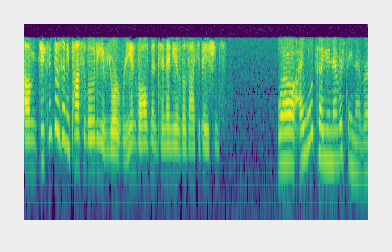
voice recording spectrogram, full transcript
Um, do you think there's any possibility of your re-involvement in any of those occupations? Well, I will tell you, never say never.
